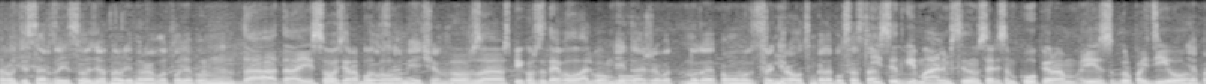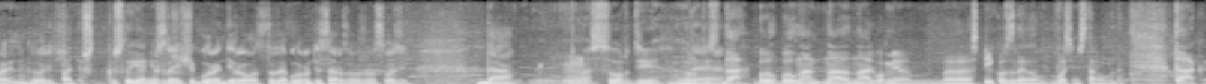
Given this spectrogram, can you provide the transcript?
Руди Сарза и Сози одно время работал, я помню. Да, да, и Сози работал. Был замечен. В The Speak of the Devil альбом И был. даже вот, ну да, по-моему, с Рэнди Роудсом, когда был состав. И с Инги Мальмстином, с Элисом Купером, и с группой Дио. Я правильно говорю? Что я не Когда еще был Рэнди Роудс, тогда был Руди Сарза уже Сози. Да. Сорди. Руди- Да, был, был на, на, на альбоме э, Speak of the Devil 82 года. Так,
